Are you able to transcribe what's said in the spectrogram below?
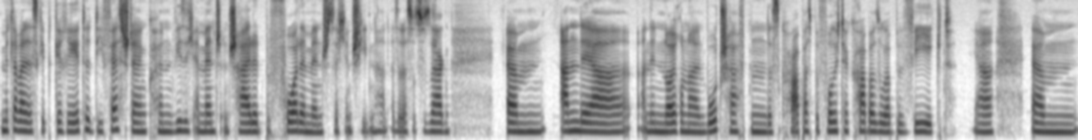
mittlerweile es gibt Geräte, die feststellen können, wie sich ein Mensch entscheidet, bevor der Mensch sich entschieden hat. Also dass sozusagen ähm, an, der, an den neuronalen Botschaften des Körpers, bevor sich der Körper sogar bewegt, ja, ähm,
